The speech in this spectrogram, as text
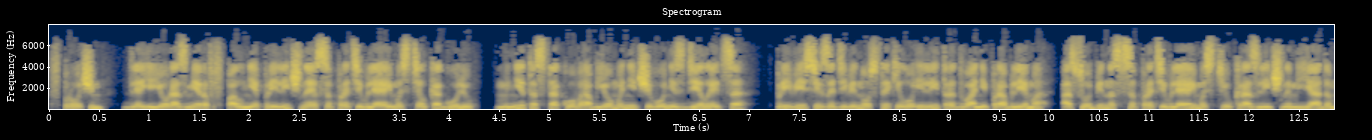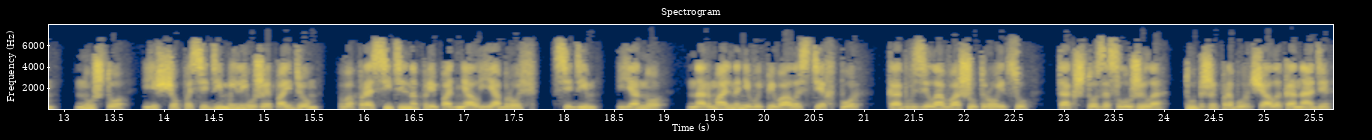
Впрочем, для ее размеров вполне приличная сопротивляемость алкоголю. Мне-то с такого объема ничего не сделается, при весе за 90 кило и литра 2 не проблема, особенно с сопротивляемостью к различным ядам. Ну что, еще посидим или уже пойдем? Вопросительно приподнял я бровь. Сидим. Я но, нормально не выпивала с тех пор, как взяла вашу троицу, так что заслужила. Тут же пробурчала Канаде.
